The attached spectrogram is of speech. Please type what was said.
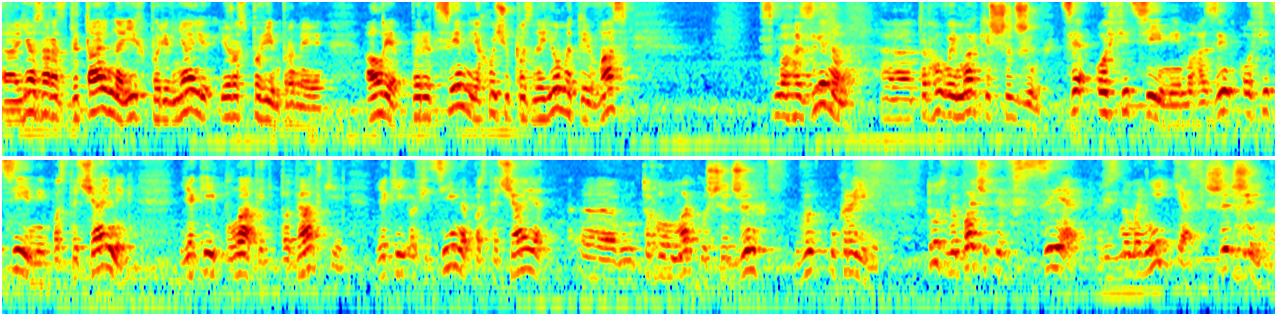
Е, Я зараз детально їх порівняю і розповім про неї. Але перед цим я хочу познайомити вас з магазином е, торгової марки Шеджинг. Це офіційний магазин, офіційний постачальник, який платить податки, який офіційно постачає е, торгову марку Шеджинг в Україну. Тут ви бачите все різноманіття Шеджинга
